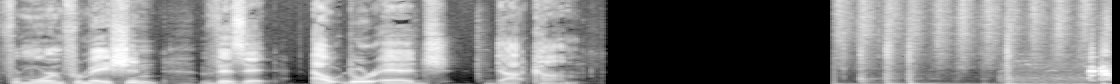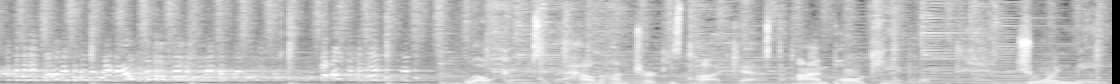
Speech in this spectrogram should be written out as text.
For more information, visit OutdoorEdge.com. Welcome to the How to Hunt Turkeys podcast. I'm Paul Campbell. Join me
